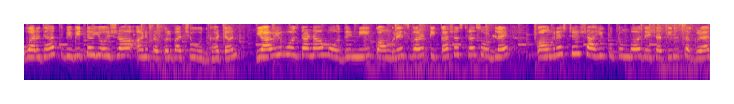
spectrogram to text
वर्ध्यात विविध योजना आणि प्रकल्पाचे उद्घाटन. यावेळी बोलताना मोदींनी काँग्रेसवर टीकाशस्त्र सोडलंय. काँग्रेसचे शाही कुटुंब देशातील सगळ्यात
